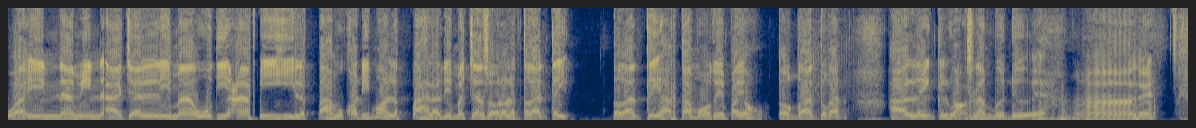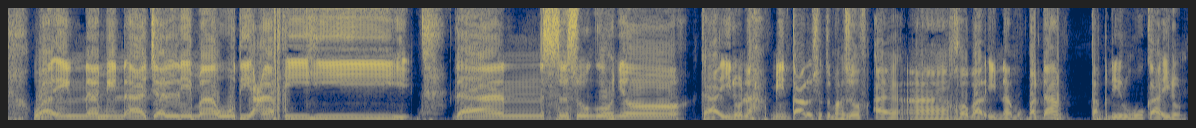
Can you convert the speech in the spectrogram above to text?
Wa inna min ajal lima wudi'a fihi. Lepas mukadimah, lepaslah dia macam seolah-olah terantai Terantik hak pertama tu yang payah Teran tu kan Hak lain keluar selamba de ya. Ha tu eh Wa inna min ajal lima wudi'a fihi Dan sesungguhnya Kainun lah Min ta'aluk satu mahzuf Khobar inna muqaddam Takdiruhu kainun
